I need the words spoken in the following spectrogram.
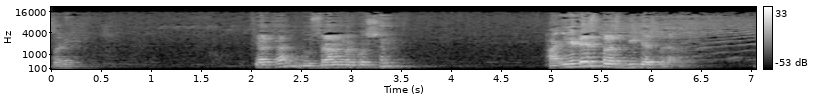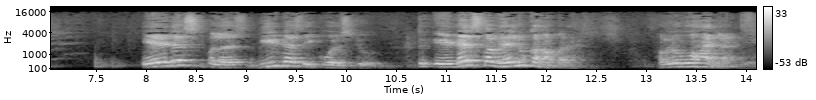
सॉरी क्या था? दूसरा नंबर क्वेश्चन हाँ A dash plus B dash बराबर। A dash plus B dash equals to तो ए डैश का वैल्यू कहाँ पर है? हम लोग वहाँ जाएँगे।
